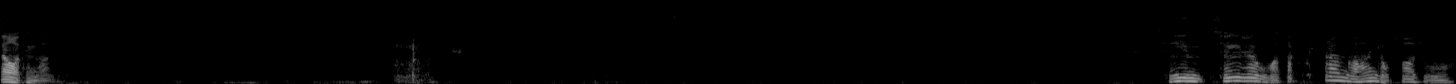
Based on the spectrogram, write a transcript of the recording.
어, 된거 같네. 생일, 생일이라고 막 딱 특별한 거 하는 게 없어가지고.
